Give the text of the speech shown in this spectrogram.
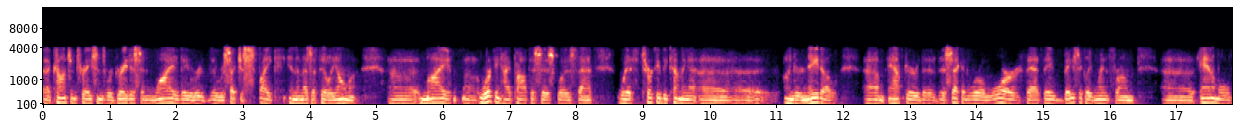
uh, concentrations were greatest and why they were there was such a spike in the mesothelioma. Uh, my uh, working hypothesis was that with Turkey becoming a, a, under NATO um, after the, the Second World War, that they basically went from uh, animal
